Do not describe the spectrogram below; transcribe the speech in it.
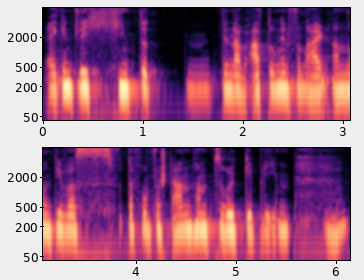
eigentlich hinter den Erwartungen von allen anderen, die was davon verstanden haben, zurückgeblieben. Mhm.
